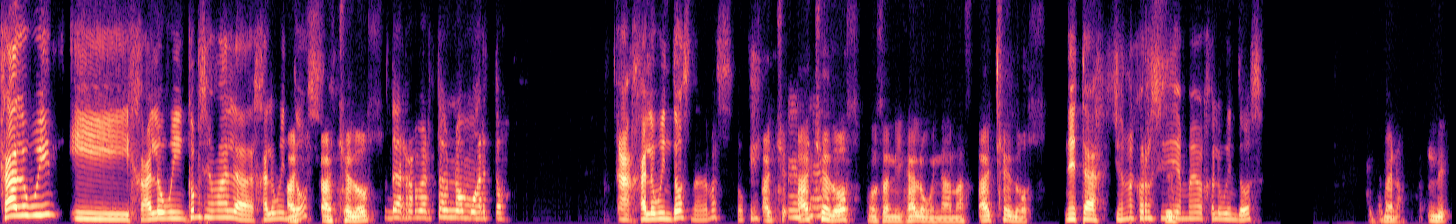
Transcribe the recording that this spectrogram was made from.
Halloween y Halloween, ¿cómo se llama la Halloween 2? H, 2 De Roberto no muerto. Ah, Halloween 2, nada más. Ok. H, Ujú. H2, o sea, ni Halloween, nada más. H2. Neta, yo no me acuerdo si se Sí. llamaba Halloween 2. Bueno, de-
